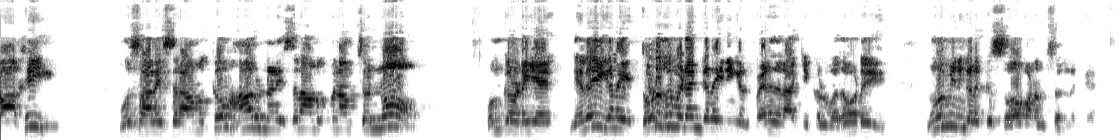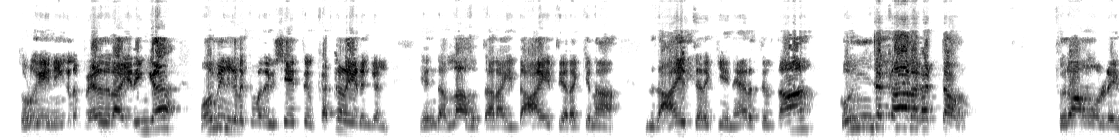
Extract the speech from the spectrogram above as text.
வாஹி மூசா அலை அலைஹிஸ்ஸலாமுக்கும் ஹாரூன் அலைஹிஸ்ஸலாமுக்கும் நாம் சொன்னோம் உங்களுடைய நிலைகளை தொழுகும் இடங்களை நீங்கள் பேணுதலாக்கிக் கொள்வதோடு மூமின்களுக்கு சோபனம் சொல்லுங்க தொழுகை நீங்களும் பேணுதலா இருங்க மோமீன்களுக்கும் அந்த விஷயத்தில் கட்டளையிடுங்கள் என்று அல்லாஹு தாரா இந்த ஆயத்தை இறக்கினா. இந்த ஆயத்தை இறக்கிய நேரத்தில் தான் கொஞ்ச காலகட்டம் பிராமனுடைய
